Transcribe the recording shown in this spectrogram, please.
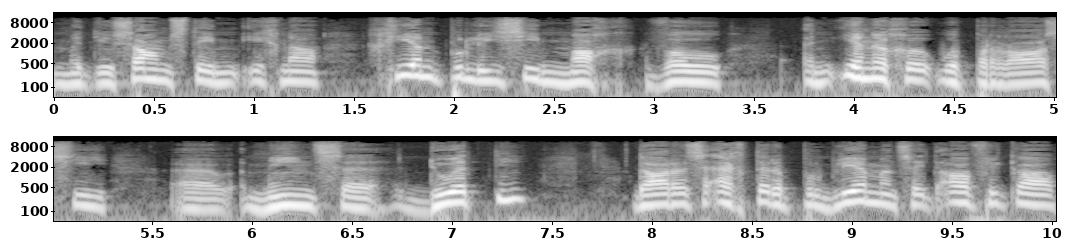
met jou saamstem Igna geen polisie mag wil in enige operasie uh, mense dood nie. Daar is egter 'n probleem in Suid-Afrika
